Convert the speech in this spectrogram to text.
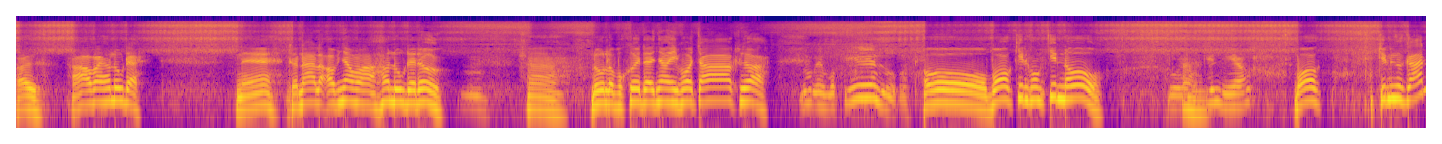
เออเอาไว้ให้ลูกได้ แหน่เท่านั้นเราเอาเนี่ยมาให้ลูกได้เด้ออืมอ่าลูกเราบ่เคยได้หยังอีพ่อจักเทื่อลูกเอ็มบ่กินลูกโอ้บ่กินของกินโนลูกเอ็มบ่กินเหนียวบ่กินคือกัน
